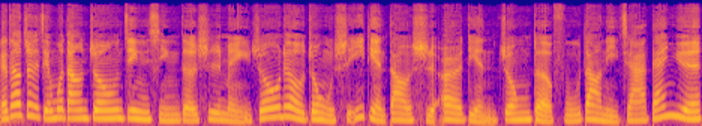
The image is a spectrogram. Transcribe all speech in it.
来到这个节目当中，进行的是每周六中午十一点到十二点钟的“福到你家”单元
